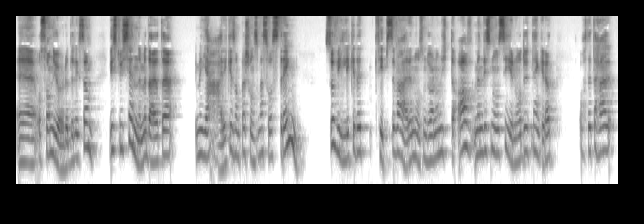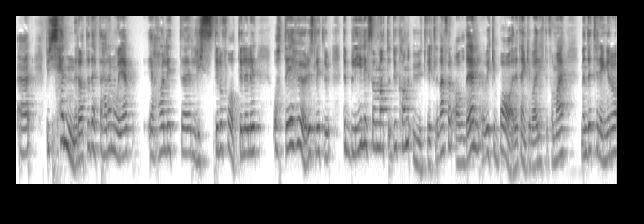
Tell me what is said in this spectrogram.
Eh, og sånn gjør du det, liksom. Hvis du kjenner med deg at det, men jeg er ikke en sånn person som er så streng, så vil ikke det tipset være noe som du har noe nytte av. Men hvis noen sier noe, og du tenker at å, dette her er Du kjenner at dette her er noe jeg, jeg har litt uh, lyst til å få til, eller å, det høres litt lurt Det blir liksom at du kan utvikle deg for all del, og ikke bare tenke hva er riktig for meg, men det trenger å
